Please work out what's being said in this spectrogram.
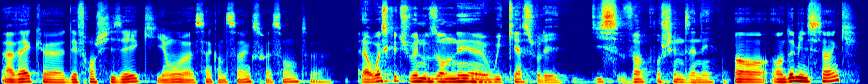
avec des franchisés qui ont 55, 60. Alors où est-ce que tu vas nous emmener, Wika, sur les 10, 20 prochaines années? En, en, 2005,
